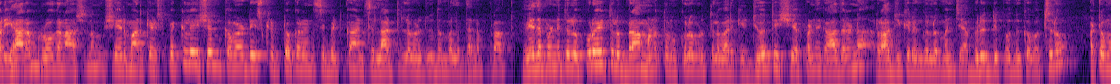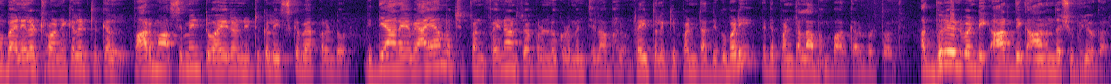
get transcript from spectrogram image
పరిహారం రోగనాశనం share market speculation communities crypto currency bitcoins లాటరీల వల్ల జూదం వల్ల ధనప్రాప్తి. వేద పండితులు పురోహితులు బ్రాహ్మణత్వం కులవృత్తుల వారికి జ్యోతిష్య పండిత ఆదరణ రాజకీయ రంగంలో మంచి అభివృద్ధి పొందుకోవచ్చును. Automobile electronic electrical pharma cement iron ఇటుకలు ఇసుక వ్యాపారంలో విద్యాలయ వ్యాయామ చిట్ ఫండ్ ఫైనాన్స్ వ్యాపారంలో కూడా మంచి లాభాలు రైతులకి పంట దిగుబడి లేదా పంట లాభం బాగా కనబడుతోంది. అద్భుతమైనటువంటి ఆర్థిక ఆనంద శుభయోగాలు.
